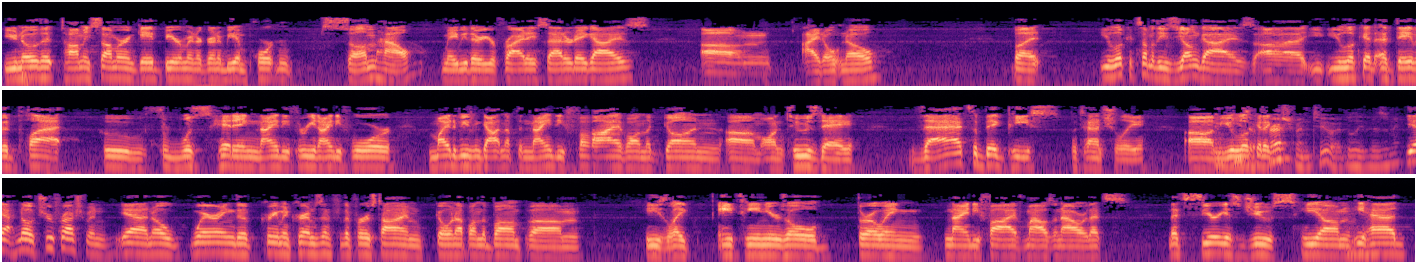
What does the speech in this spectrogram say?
You know that Tommy Sommer and Gabe Bierman are going to be important somehow. Maybe they're your Friday, Saturday guys. Um, I don't know. But you look at some of these young guys, uh, you, you look at a David Platt who th- was hitting 93, 94, might have even gotten up to 95 on the gun, um, on Tuesday. That's a big piece, potentially. Um, you look a at a freshman too, I believe, isn't he? yeah, no, true freshman. Yeah, no, wearing the cream and crimson for the first time, going up on the bump. Um, he's like 18 years old, throwing 95 miles an hour. That's that's serious juice. He um he had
